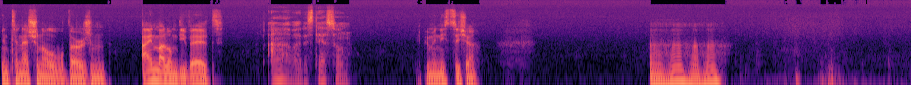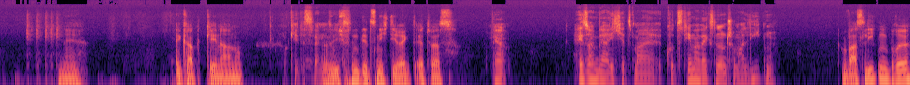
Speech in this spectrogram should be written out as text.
International Version. Einmal um die Welt. Ah, war das der Song? Ich bin mir nicht sicher. Aha, aha. Nee. Ich habe keine Ahnung. Okay, das wäre Also ich finde jetzt nicht direkt etwas. Ja. Hey, sollen wir eigentlich jetzt mal kurz Thema wechseln und schon mal liegen? Was liegen, Brö?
